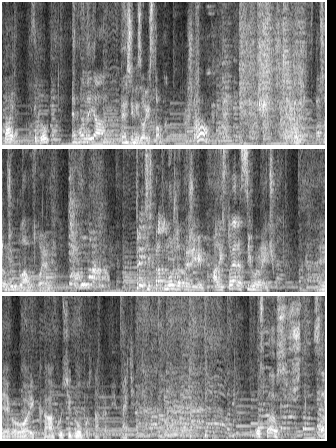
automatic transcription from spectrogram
Stojan, si glup. E pa onda ja bežim iz ovih stopa. Što? Spašavam živu glavu, Stojanka. Treći sprat možda preživim, ali Stojana sigurno neću. Ajde, govori kakvu si glupost napravio. Ajde. Uspavš, šta?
